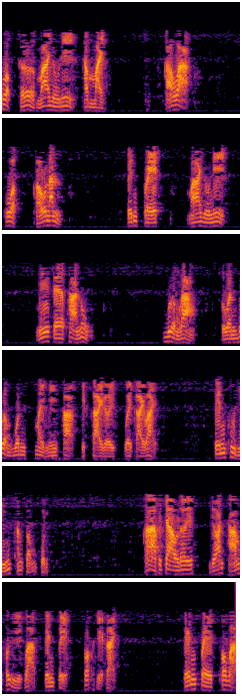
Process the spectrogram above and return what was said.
พวกเธอมาอยู่นี่ทำไม เขาว่า พวกเขานั่น เป็นเปรตมาอยู่นี่ มีแต่ผ้านุ่ง เบื้องล่าง ส่วนเบื้องบนไม่มีผ้าปิดกายเลยไว้กายไหวเป็นผู้หญิงทั้งสองคนข้าพเจ้าเลย ย้อนถามเขาอีกว่า เป็นเปรตเพราะเหตุไร เป็นเปรตเพราะว่า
